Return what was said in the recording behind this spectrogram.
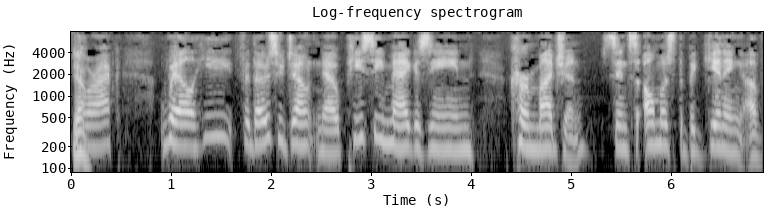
Yeah. Dvorak? Well, he, for those who don't know, PC Magazine curmudgeon since almost the beginning of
